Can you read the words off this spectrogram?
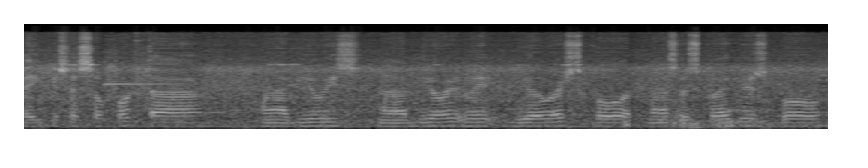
Thank you sa support ah, mga viewers, mga viewer, viewers ko at mga subscribers ko.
